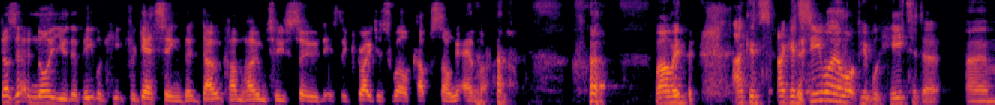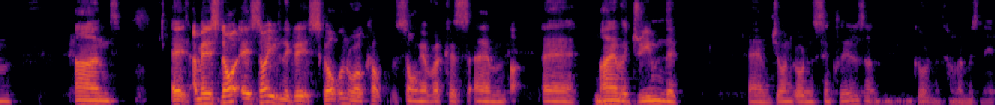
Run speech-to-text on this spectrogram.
does it annoy you that people keep forgetting that "Don't Come Home Too Soon" is the greatest World Cup song ever? well, I mean, I can I can see why a lot of people hated it, um, and it, I mean, it's not it's not even the greatest Scotland World Cup song ever because um, uh, I have a dream that um, John Gordon Sinclair is that Gordon? I can't remember his name.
